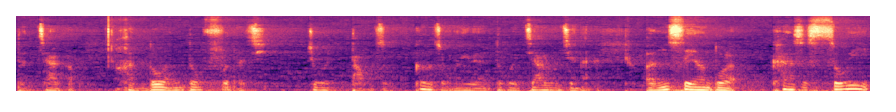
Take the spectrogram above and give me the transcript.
等价格，很多人都付得起，就会导致各种人员都会加入进来，人式样多了，看似收益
